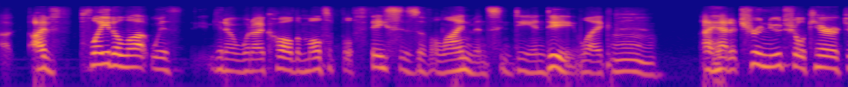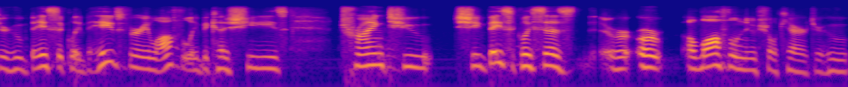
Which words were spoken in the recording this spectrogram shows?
uh, i've played a lot with you know what i call the multiple faces of alignments in d&d like Mm. I had a true neutral character who basically behaves very lawfully because she's trying to she basically says or, or a lawful neutral character who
